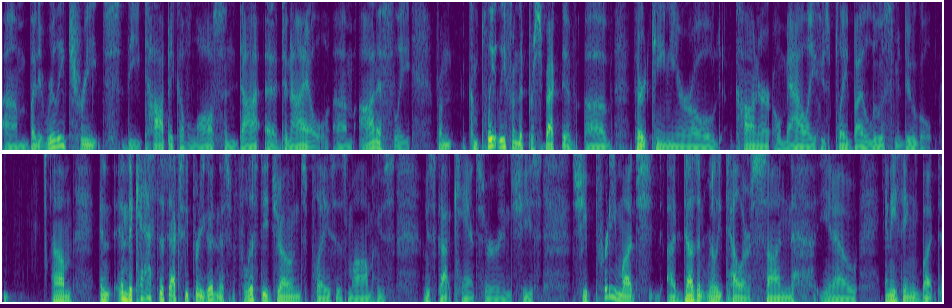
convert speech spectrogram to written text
um, but it really treats the topic of loss and di- uh, denial, um, honestly, from completely from the perspective of 13 year old Conor O'Malley, who's played by Lewis MacDougall. Um, and and the cast is actually pretty good in this. Felicity Jones plays his mom, who's who's got cancer, and she's she pretty much uh, doesn't really tell her son, you know, anything, but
